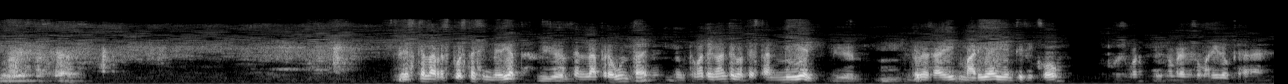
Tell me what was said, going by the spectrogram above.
Una de estas es que la respuesta es inmediata. Hacen la pregunta y automáticamente contestan Miguel. Entonces ahí María identificó, pues bueno, el nombre de su marido, que era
